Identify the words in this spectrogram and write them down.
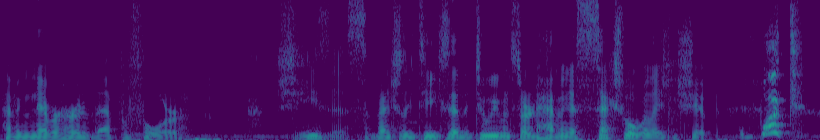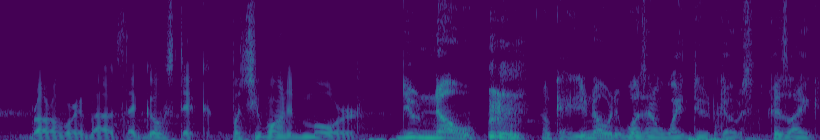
having never heard of that before. Jesus. Eventually, Teague said the two even started having a sexual relationship. what? Bro, don't worry about it. It's that ghost stick. But she wanted more. You know, okay, you know it wasn't a white dude ghost because like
